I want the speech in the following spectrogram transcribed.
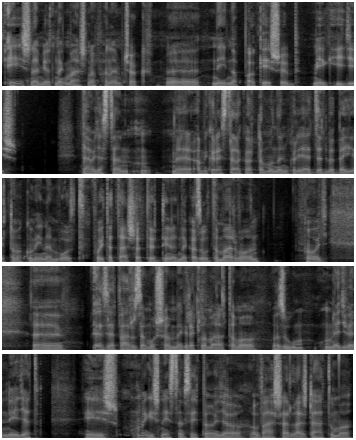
És nem jött meg másnap, hanem csak négy nappal később, még így is. De hogy aztán, mert amikor ezt el akartam mondani, amikor egy edzetbe beírtam, akkor még nem volt folytatása a történetnek, azóta már van, hogy ezzel párhuzamosan megreklamáltam a, a Zoom U44-et, és meg is néztem szépen, hogy a, a vásárlás dátuma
